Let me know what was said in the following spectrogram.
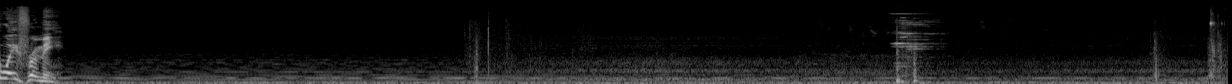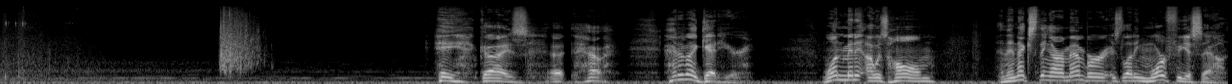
Away from me! Hey, guys, uh, how, how did I get here? One minute I was home, and the next thing I remember is letting Morpheus out.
